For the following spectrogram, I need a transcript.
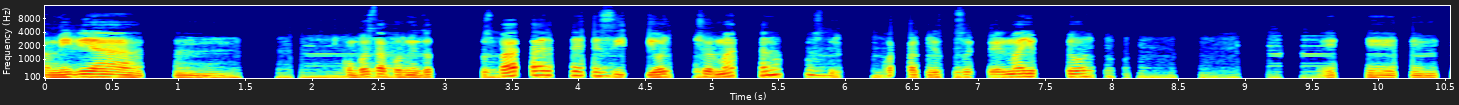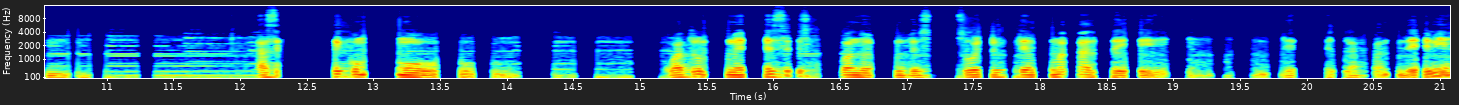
familia mm, compuesta por mis dos padres y ocho hermanos, cuatro meses cuando empezó el tema de, la pandemia,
